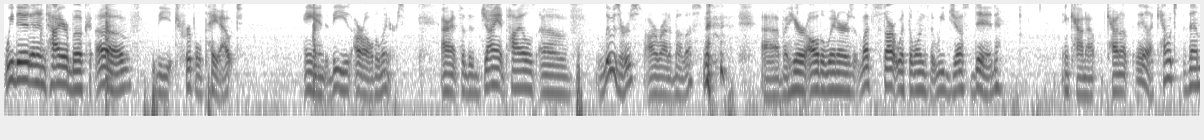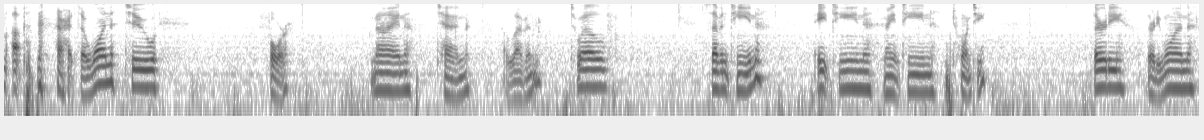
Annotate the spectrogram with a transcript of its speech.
we did an entire book of the triple payout, and these are all the winners. Alright, so the giant piles of losers are right above us, uh, but here are all the winners. Let's start with the ones that we just did and count out, count up, yeah, count them up. Alright, so one, two, four, nine, ten, eleven, twelve. 17, 18, 19, 20, 30, 31,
